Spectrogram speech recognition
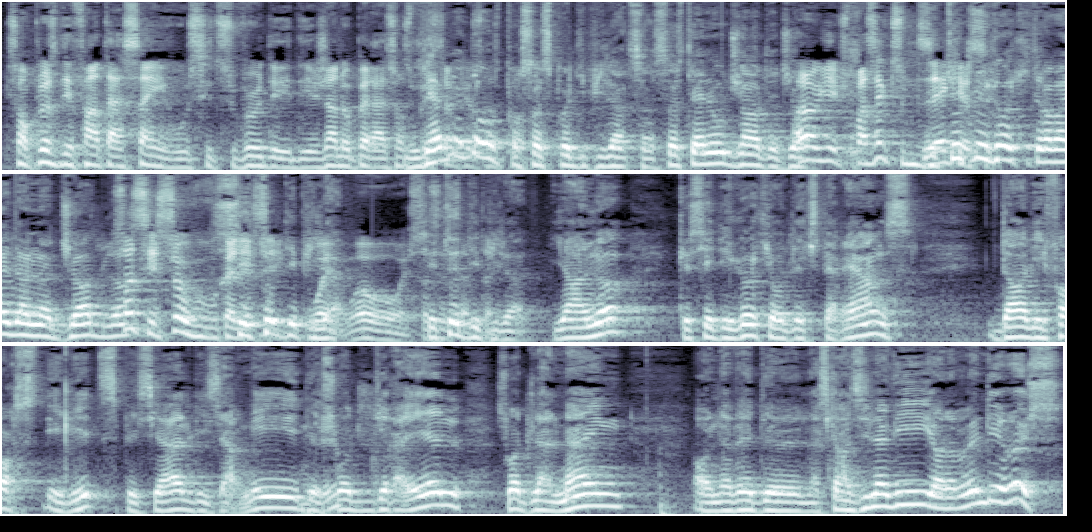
qui sont plus des fantassins, ou si tu veux, des, des gens d'opération Mais il y en spéciale. a d'autres pour ça, c'est pas des pilotes, ça. Ça, c'est un autre genre de job. Ah, ok, je pensais que tu me disais tous que les c'est- gars qui travaillent dans notre job, là. Ça, c'est sûr que vous vous C'est connaissez. tous des pilotes. Ouais, ouais, ouais, ça, c'est c'est tous des pilotes. Il y en a que c'est des gars qui ont de l'expérience dans les forces d'élite spéciales des armées, de, soit d'Israël, soit de l'Allemagne. On avait de la Scandinavie, on avait même des Russes.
